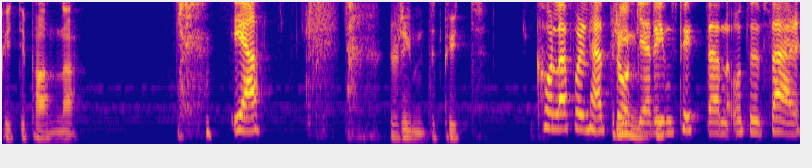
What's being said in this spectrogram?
Pyttipanna, Ja, rymdpytt. kolla på den här tråkiga Rymdpytt. rymdpytten och typ så här eh,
